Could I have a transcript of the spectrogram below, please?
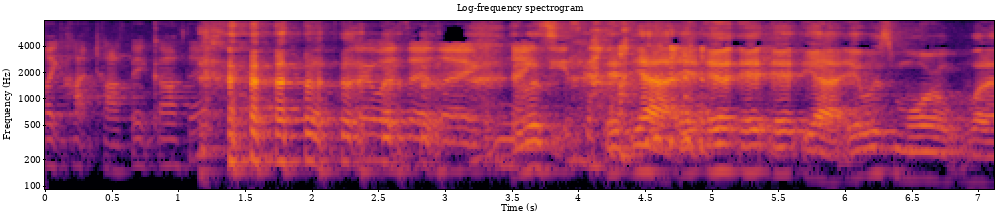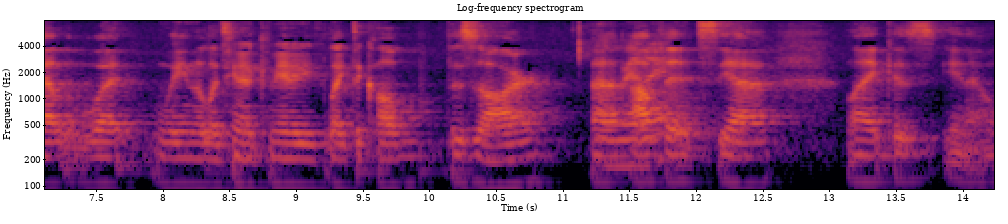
Like Hot Topic Gothic, or was it like It was- nineties it- Gothic? yeah, it, it, it, yeah, it was more what I, what we in the Latino community like to call bizarre uh, Oh, really? outfits. Yeah, like because you know,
